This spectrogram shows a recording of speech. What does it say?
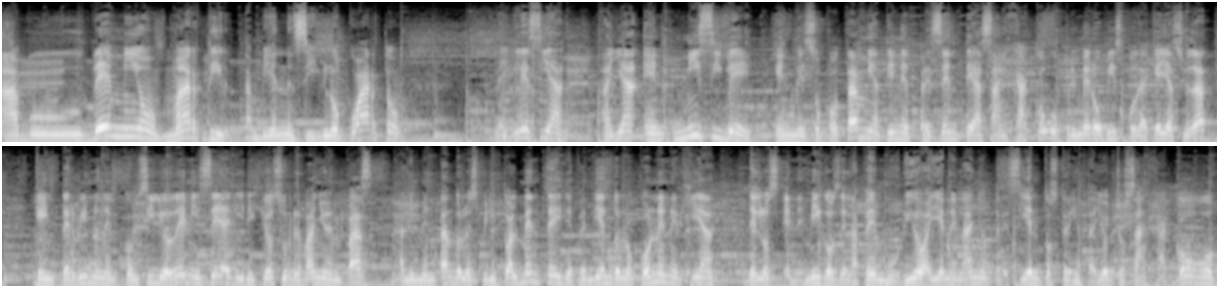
Abudemio mártir, también del siglo IV. La iglesia allá en Nísibe, en Mesopotamia, tiene presente a San Jacobo, primer obispo de aquella ciudad, que intervino en el concilio de Nicea y dirigió su rebaño en paz, alimentándolo espiritualmente y defendiéndolo con energía de los enemigos de la fe. Murió ahí en el año 338 San Jacobo.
